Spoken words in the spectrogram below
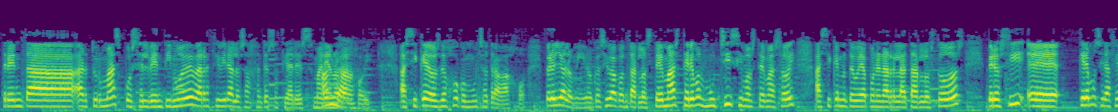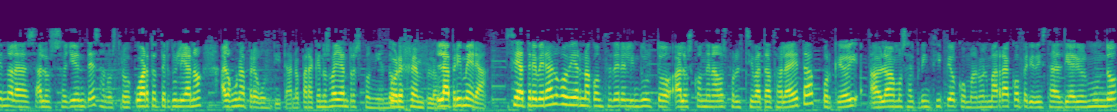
30 Artur Mas, pues el 29 va a recibir a los agentes sociales, Mariano Anda. Rajoy. Así que os dejo con mucho trabajo. Pero yo a lo mío, que os iba a contar los temas. Tenemos muchísimos temas hoy, así que no te voy a poner a relatarlos todos, pero sí eh, queremos ir haciendo a, las- a los oyentes, a nuestro cuarto tertuliano, alguna preguntita, ¿no? Para que nos vayan respondiendo. Por ejemplo. La primera, ¿se atreverá el gobierno a conceder el indulto a los condenados por el chivatazo a la ETA? Porque hoy hablábamos al principio con Manuel Marraco, periodista del diario El Mundo,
